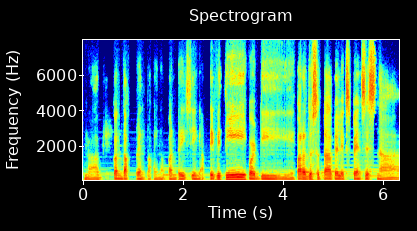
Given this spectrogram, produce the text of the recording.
Nag-conduct rin ba kayo ng fundraising activity for the, para do sa travel expenses na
